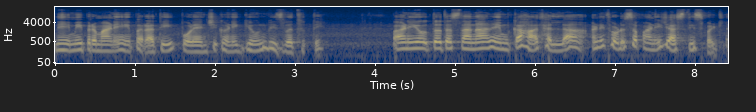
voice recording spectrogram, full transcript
नेहमीप्रमाणे परातीत पोळ्यांची कणिक घेऊन भिजवत होते. पाणी ओतत असताना नेमका हात हल्ला आणि थोडंसं पाणी जास्तीच पडलं.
